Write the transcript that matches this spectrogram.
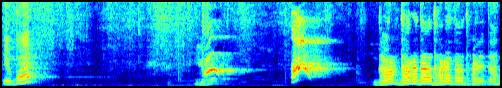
এবার? এবার? ধর ধরে দাও ধরে দাও ধরে দাও।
